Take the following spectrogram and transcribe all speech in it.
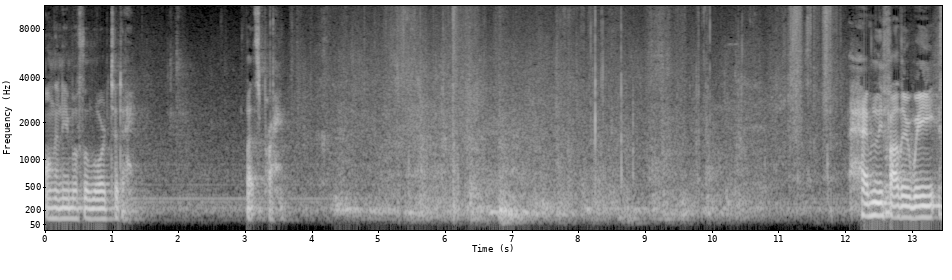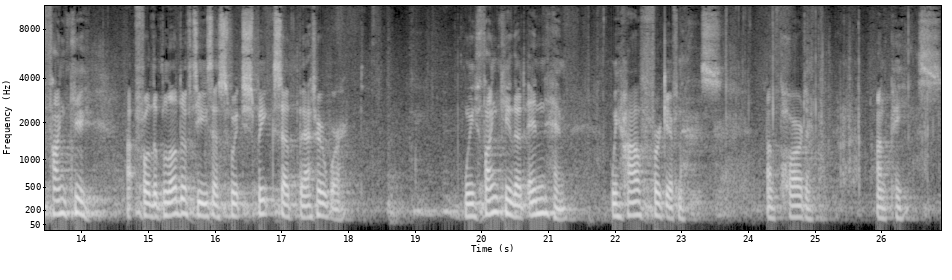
on the name of the Lord today? Let's pray. Heavenly Father, we thank you uh, for the blood of Jesus which speaks a better word. We thank you that in him we have forgiveness and pardon and peace.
